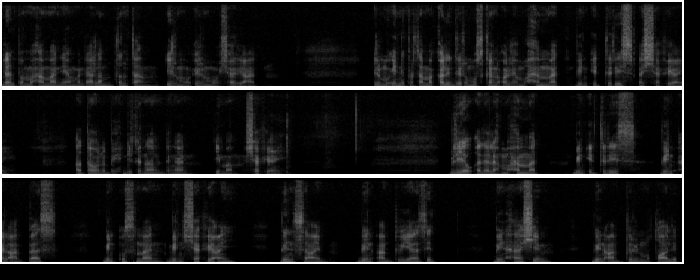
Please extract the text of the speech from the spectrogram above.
dan pemahaman yang mendalam tentang ilmu-ilmu syariat. Ilmu ini pertama kali dirumuskan oleh Muhammad bin Idris Asy-Syafi'i atau lebih dikenal dengan Imam Syafi'i. Beliau adalah Muhammad bin Idris bin Al-Abbas bin Uthman bin Syafi'i bin Sa'ib bin Abdul Yazid bin Hashim bin Abdul Muttalib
